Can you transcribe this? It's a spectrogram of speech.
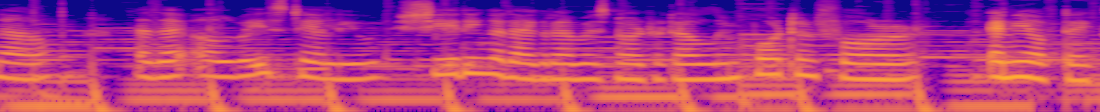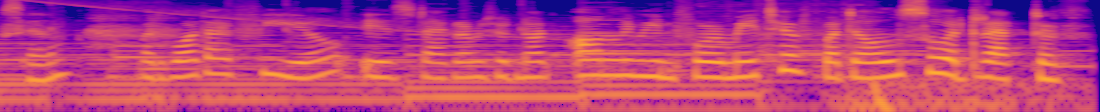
Now, as I always tell you, shading a diagram is not at all important for any of the exam. But what I feel is diagram should not only be informative but also attractive.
